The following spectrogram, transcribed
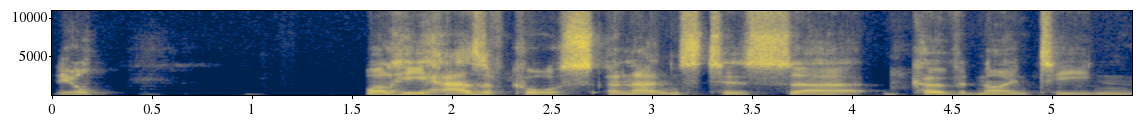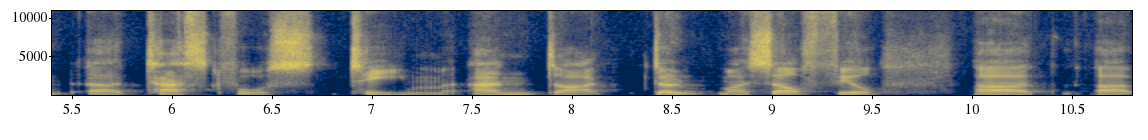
Niall? Well, he has, of course, announced his uh, COVID 19 uh, task force team, and I don't myself feel uh, uh,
